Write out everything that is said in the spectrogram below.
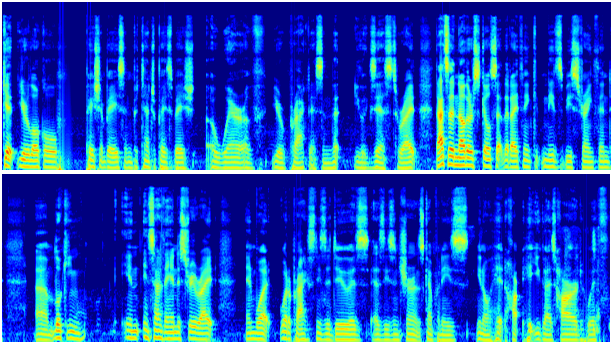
get your local patient base and potential patient base aware of your practice and that you exist. Right, that's another skill set that I think needs to be strengthened. Um, looking in inside of the industry, right, and what, what a practice needs to do as as these insurance companies, you know, hit hard, hit you guys hard with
